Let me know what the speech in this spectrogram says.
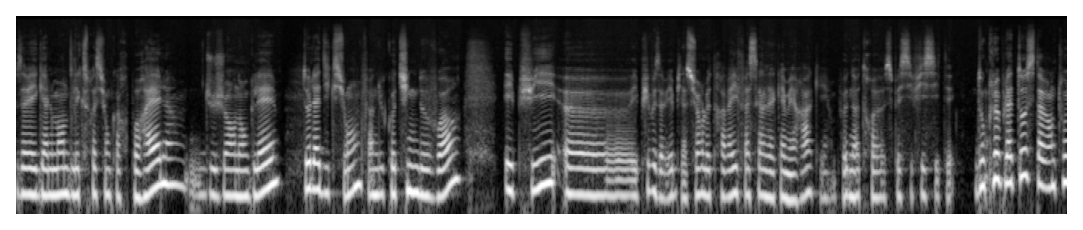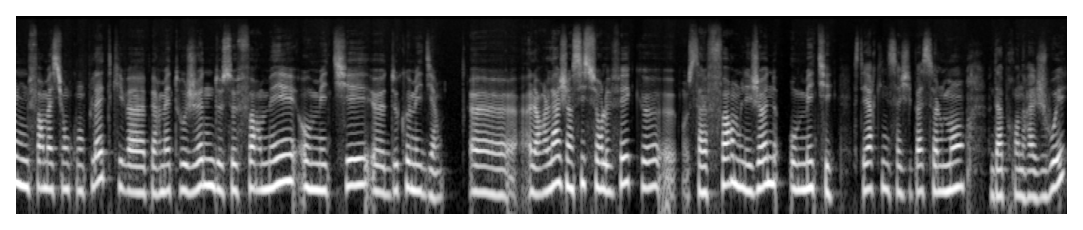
Vous avez également de l'expression corporelle, du jeu en anglais, de l'addiction, enfin du coaching de voix. Et puis, euh, et puis, vous avez bien sûr le travail face à la caméra, qui est un peu notre spécificité. Donc le plateau, c'est avant tout une formation complète qui va permettre aux jeunes de se former au métier euh, de comédien. Euh, alors là, j'insiste sur le fait que ça forme les jeunes au métier. C'est-à-dire qu'il ne s'agit pas seulement d'apprendre à jouer,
